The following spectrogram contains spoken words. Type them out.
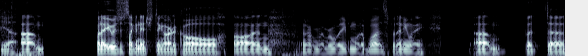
Yeah. um, but it was just like an interesting article on I don't remember what even what it was, but anyway, um, but uh,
